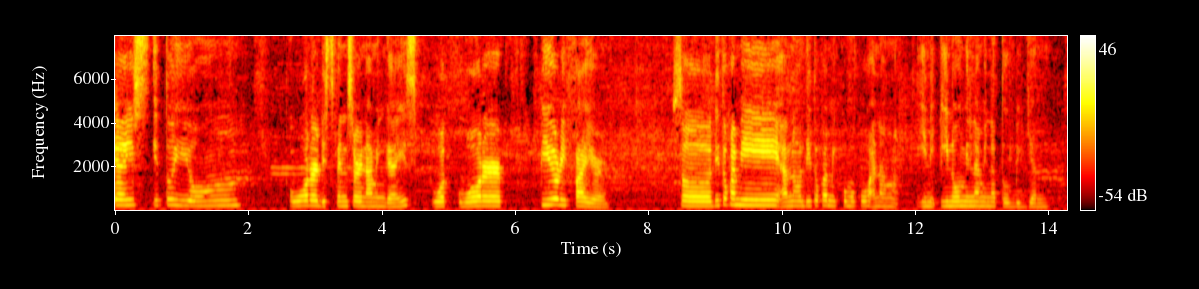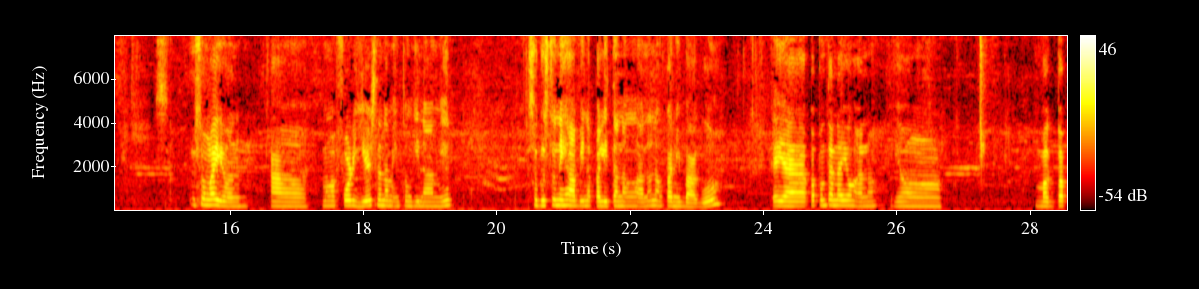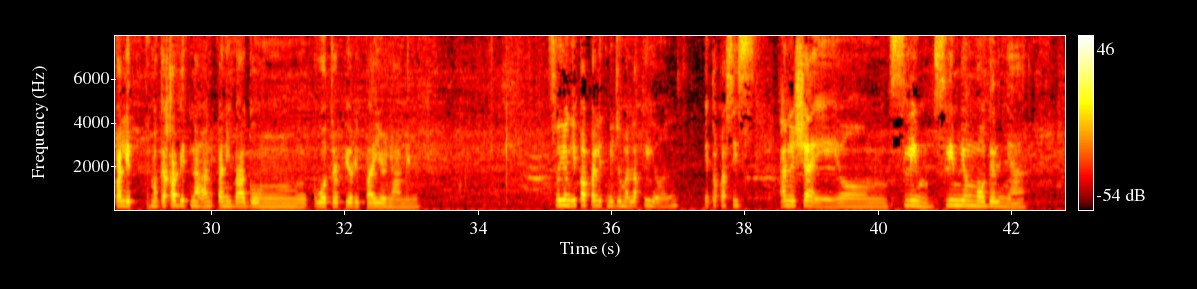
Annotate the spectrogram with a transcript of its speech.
guys, ito yung water dispenser namin guys. Water purifier. So, dito kami, ano, dito kami kumukuha ng inumin namin na tubig yan. So, ngayon, uh, mga 4 years na namin itong ginamit. So, gusto ni Habi na palitan ng, ano, ng panibago. Kaya, papunta na yung, ano, yung magpapalit, magkakabit ng ano, panibagong water purifier namin. So, yung ipapalit, medyo malaki yon Ito kasi, ano siya eh, yung slim. Slim yung model niya.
